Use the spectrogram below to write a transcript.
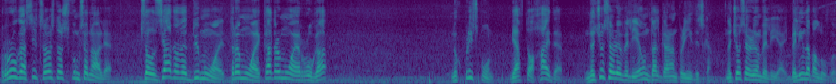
Rruga siç është, është funksionale. Pse u zgjat edhe 2 muaj, 3 muaj, 4 muaj rruga, nuk prish punë. Mjafto, hajde. Në qoftë se Erion Veliaj, unë dal garant për një diçka. Në qoftë se Erion Veliaj, Belinda Balluku,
